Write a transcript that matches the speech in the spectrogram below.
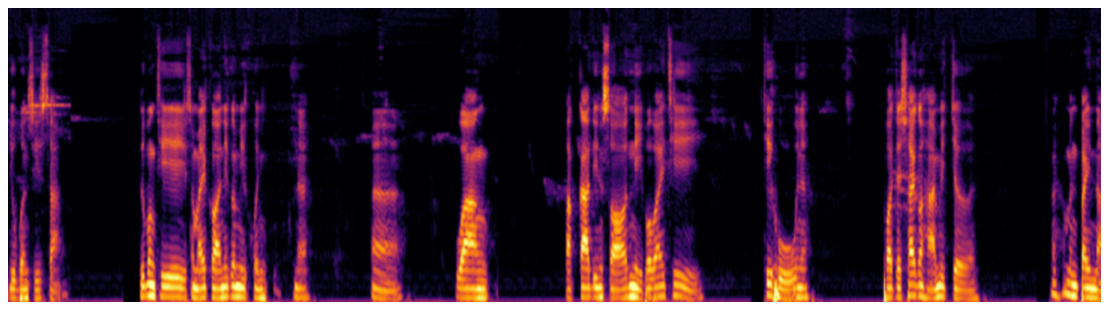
อยู่บนศีรษะ หรือบางทีสมัยก่อนนี่ก็มีคนนะวางปากกาดินสอหนีบเอาไว้ที่ที่หูนะพอจะใช้ก็หาไม่เจอ มันไปไหน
